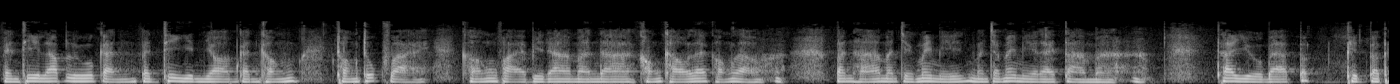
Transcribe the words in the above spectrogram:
เป็นที่รับรู้กัน เป็นที่ยินยอมกันของของทุกฝ่ายของฝ่ายบิดามารดาของเขาและของเรา ปัญหามันจึงไม่มีมันจะไม่มีอะไรตามมา ถ้าอยู่แบบผิดประเพ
